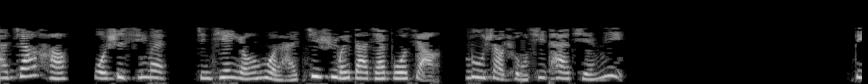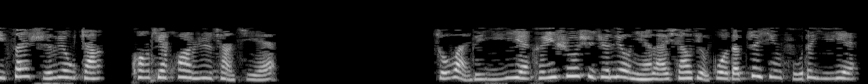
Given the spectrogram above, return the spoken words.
大家好，我是西妹，今天由我来继续为大家播讲《路上宠妻太甜蜜》第三十六章：光天化日抢劫。昨晚的一夜可以说是这六年来萧九过的最幸福的一夜，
